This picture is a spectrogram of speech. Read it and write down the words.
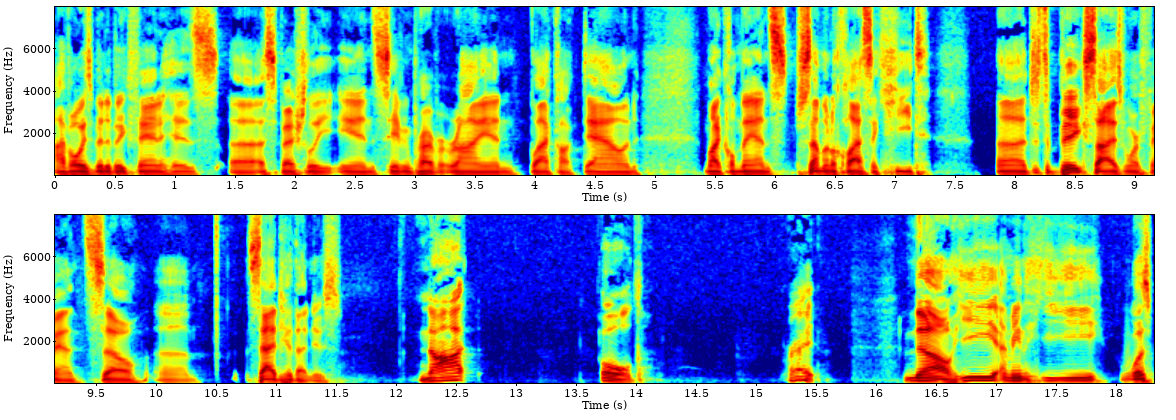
I've always been a big fan of his, uh, especially in Saving Private Ryan, Black Hawk Down, Michael Mann's seminal classic Heat. Uh, just a big Sizemore fan. So um, sad to hear that news. Not old, right? No, he. I mean, he was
